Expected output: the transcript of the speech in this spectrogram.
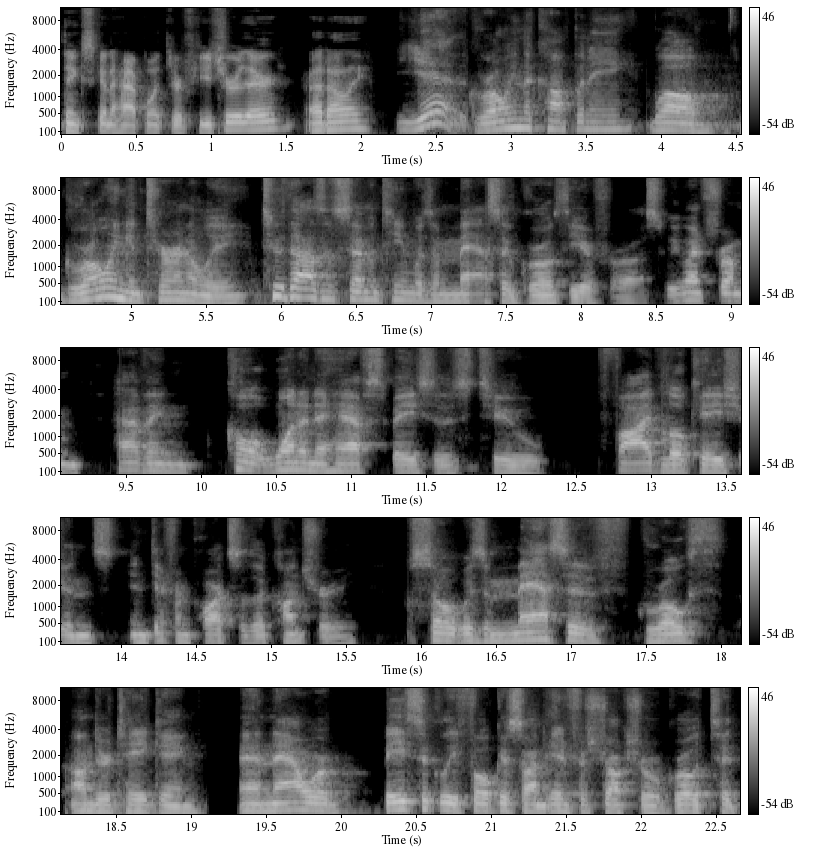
think is going to happen with your future there at Alley? Yeah, growing the company. Well, growing internally. 2017 was a massive growth year for us. We went from having call it one and a half spaces to five locations in different parts of the country. So it was a massive growth undertaking. And now we're basically focused on infrastructural growth to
